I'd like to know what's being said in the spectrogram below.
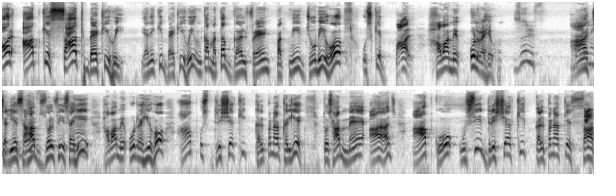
और आपके साथ बैठी हुई यानी कि बैठी हुई उनका मतलब गर्लफ्रेंड पत्नी जो भी हो उसके बाल हवा में उड़ रहे हों। जुल्फ। हाँ चलिए साहब जुल्फ ही सही हाँ। हवा में उड़ रही हो आप उस दृश्य की कल्पना करिए। तो साहब मैं आज आपको उसी दृश्य की कल्पना के साथ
